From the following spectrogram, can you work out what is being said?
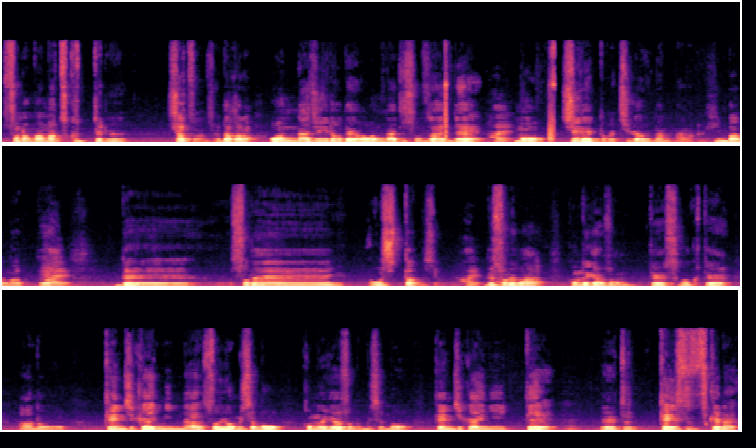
そのまま作ってるシャツなんですよだから同じ色で同じ素材ではい。もうシルエットが違うなんなんか品番があって、はい。でそれを知ったんですよ。はい。でそれはコムデギャルソンってすごくてあの展示会みんなそういうお店もコムデギャルソンのお店も展示会に行って、えー、と点数つけない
